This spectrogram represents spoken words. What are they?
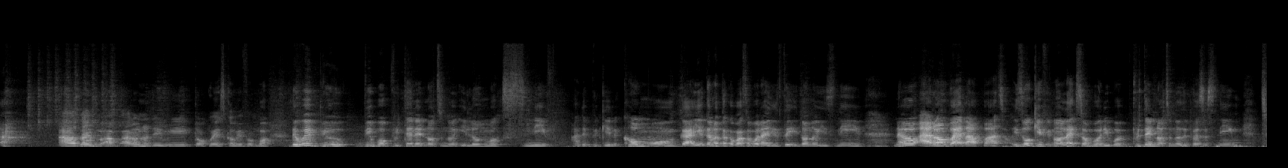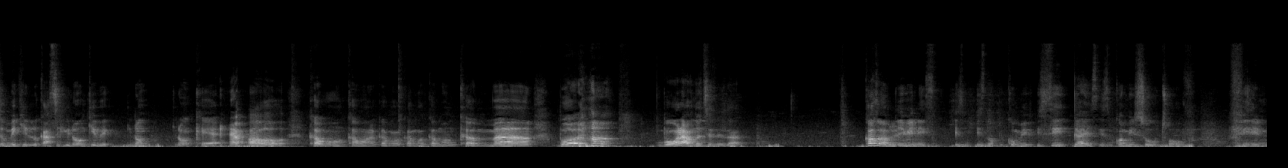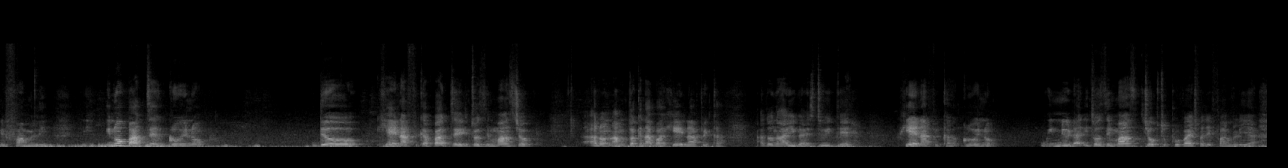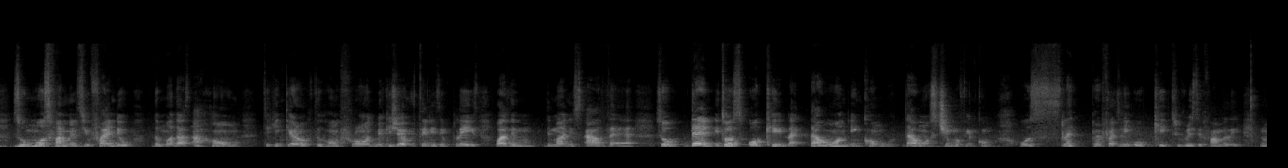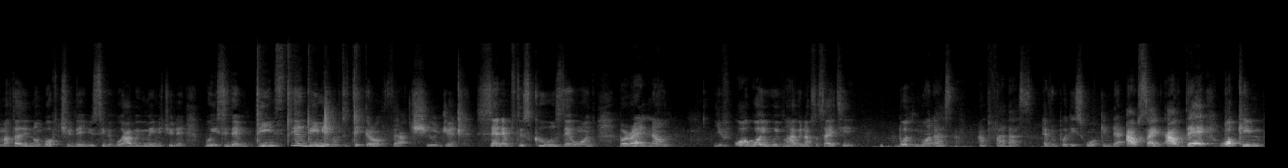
I was like, I, I don't know the real talk where it's coming from, but the way Bill Billboard pretended not to know Elon Musk's name at the beginning. Come on, guy, you're gonna talk about somebody and you say you don't know his name. No, I don't buy that part. It's okay if you don't like somebody, but pretend not to know the person's name to make it look as if you don't give it, you don't, don't care. oh, come on, come on, come on, come on, come on, come on. But, but what I've noticed is that because of living is it's, it's not becoming you see guys it's becoming so tough feeding the family you know back then growing up the here in africa back then it was a man's job i don't i'm talking about here in africa i don't know how you guys do it there here in africa growing up we knew that it was the man's job to provide for the family yeah so most families you find the the mothers at home taking care of the home front, making sure everything is in place while the, the man is out there. So then it was okay, like that one income, that one stream of income was like perfectly okay to raise the family. No matter the number of children, you see people having many children, but you see them being still being able to take care of their children, send them to the schools they want. But right now, you've all what you even have in our society, both mothers and fathers everybody's working they're outside out there working.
